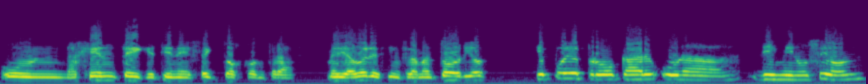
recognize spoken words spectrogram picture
un agente que tiene efectos contra mediadores inflamatorios que puede provocar una disminución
